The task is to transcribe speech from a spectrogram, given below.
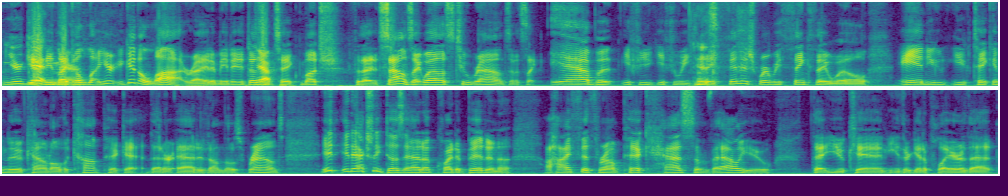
you're getting yeah, I mean, like a, you're, you're, getting a lot right i mean it doesn't yeah. take much for that it sounds like well it's two rounds and it's like yeah but if you if we they finish where we think they will and you you take into account all the comp pick that are added on those rounds it, it actually does add up quite a bit and a, a high fifth round pick has some value that you can either get a player that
